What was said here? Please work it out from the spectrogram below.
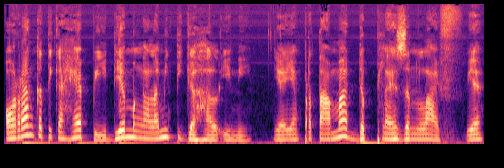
orang ketika happy dia mengalami tiga hal ini. Ya, yang pertama the pleasant life ya.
